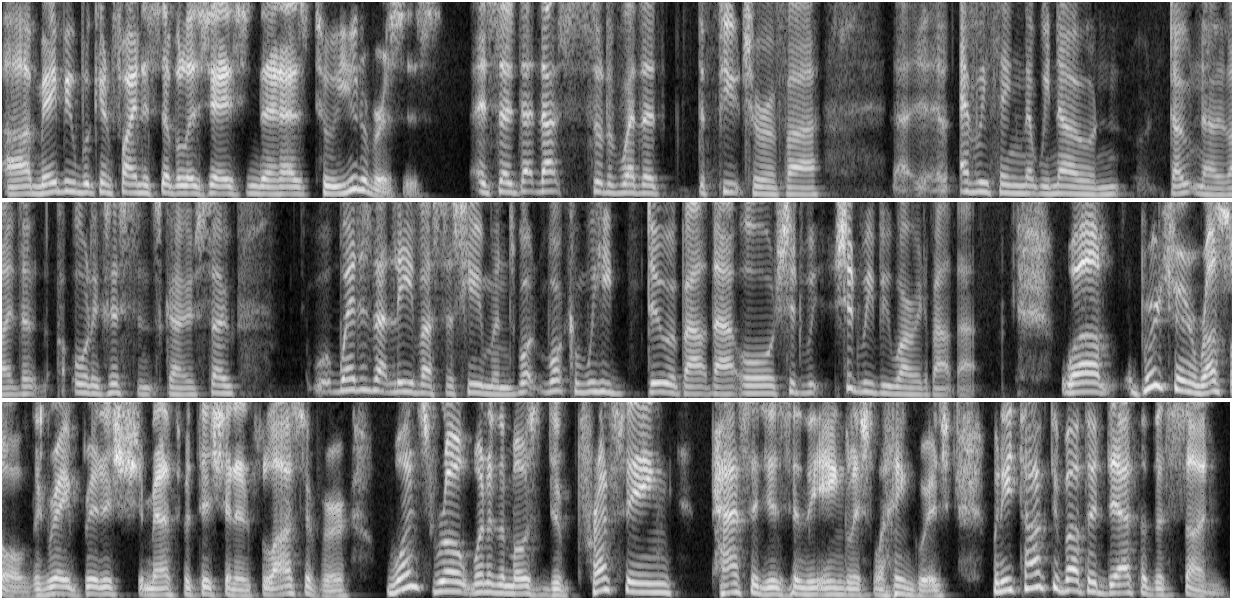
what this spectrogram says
uh, maybe we can find a civilization that has two universes. And so that, that's sort of where the, the future of uh, uh everything that we know and don't know, like the, all existence goes. So where does that leave us as humans? What what can we do about that, or should we should we be worried about that? Well, Bertrand Russell, the great British mathematician and philosopher, once wrote one of the most depressing passages in the English language when he talked about the death of the sun.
